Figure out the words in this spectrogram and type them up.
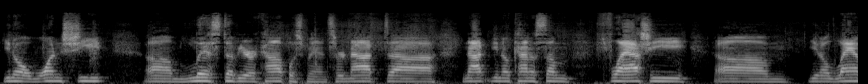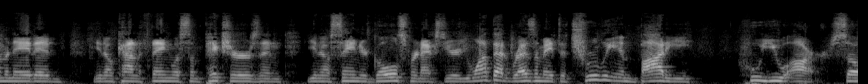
you know one sheet um, list of your accomplishments, or not uh, not you know kind of some flashy um, you know laminated you know kind of thing with some pictures and you know saying your goals for next year. You want that resume to truly embody who you are. So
